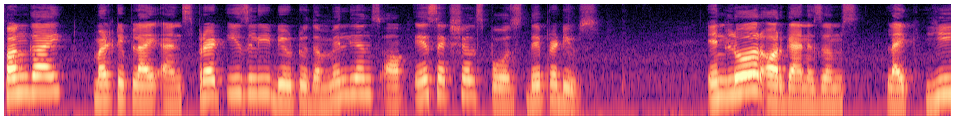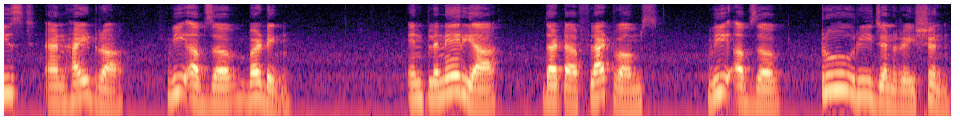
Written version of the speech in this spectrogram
Fungi multiply and spread easily due to the millions of asexual spores they produce. In lower organisms like yeast and hydra, we observe budding. In planaria, that are flatworms, we observe true regeneration,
